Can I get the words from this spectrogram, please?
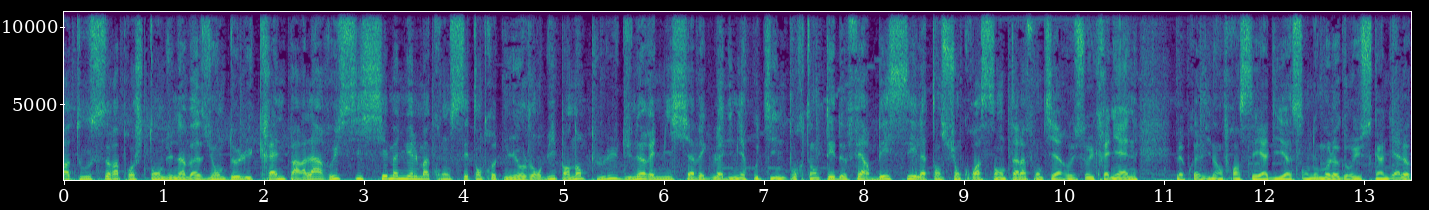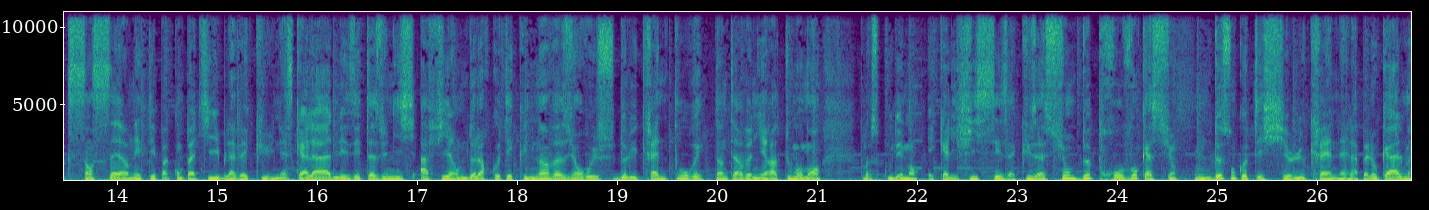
à tous. Se rapproche-t-on d'une invasion de l'Ukraine par la Russie? Emmanuel Macron s'est entretenu aujourd'hui pendant plus d'une heure et demie avec Vladimir Poutine pour tenter de faire baisser la tension croissante à la frontière russo-ukrainienne. Le président français a dit à son homologue russe qu'un dialogue sincère n'était pas compatible avec une escalade. Les États-Unis affirment de leur côté qu'une invasion russe de l'Ukraine pourrait intervenir à tout moment. Moscou dément et qualifie ces accusations de provocation. De son côté, l'Ukraine, elle appelle au calme.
